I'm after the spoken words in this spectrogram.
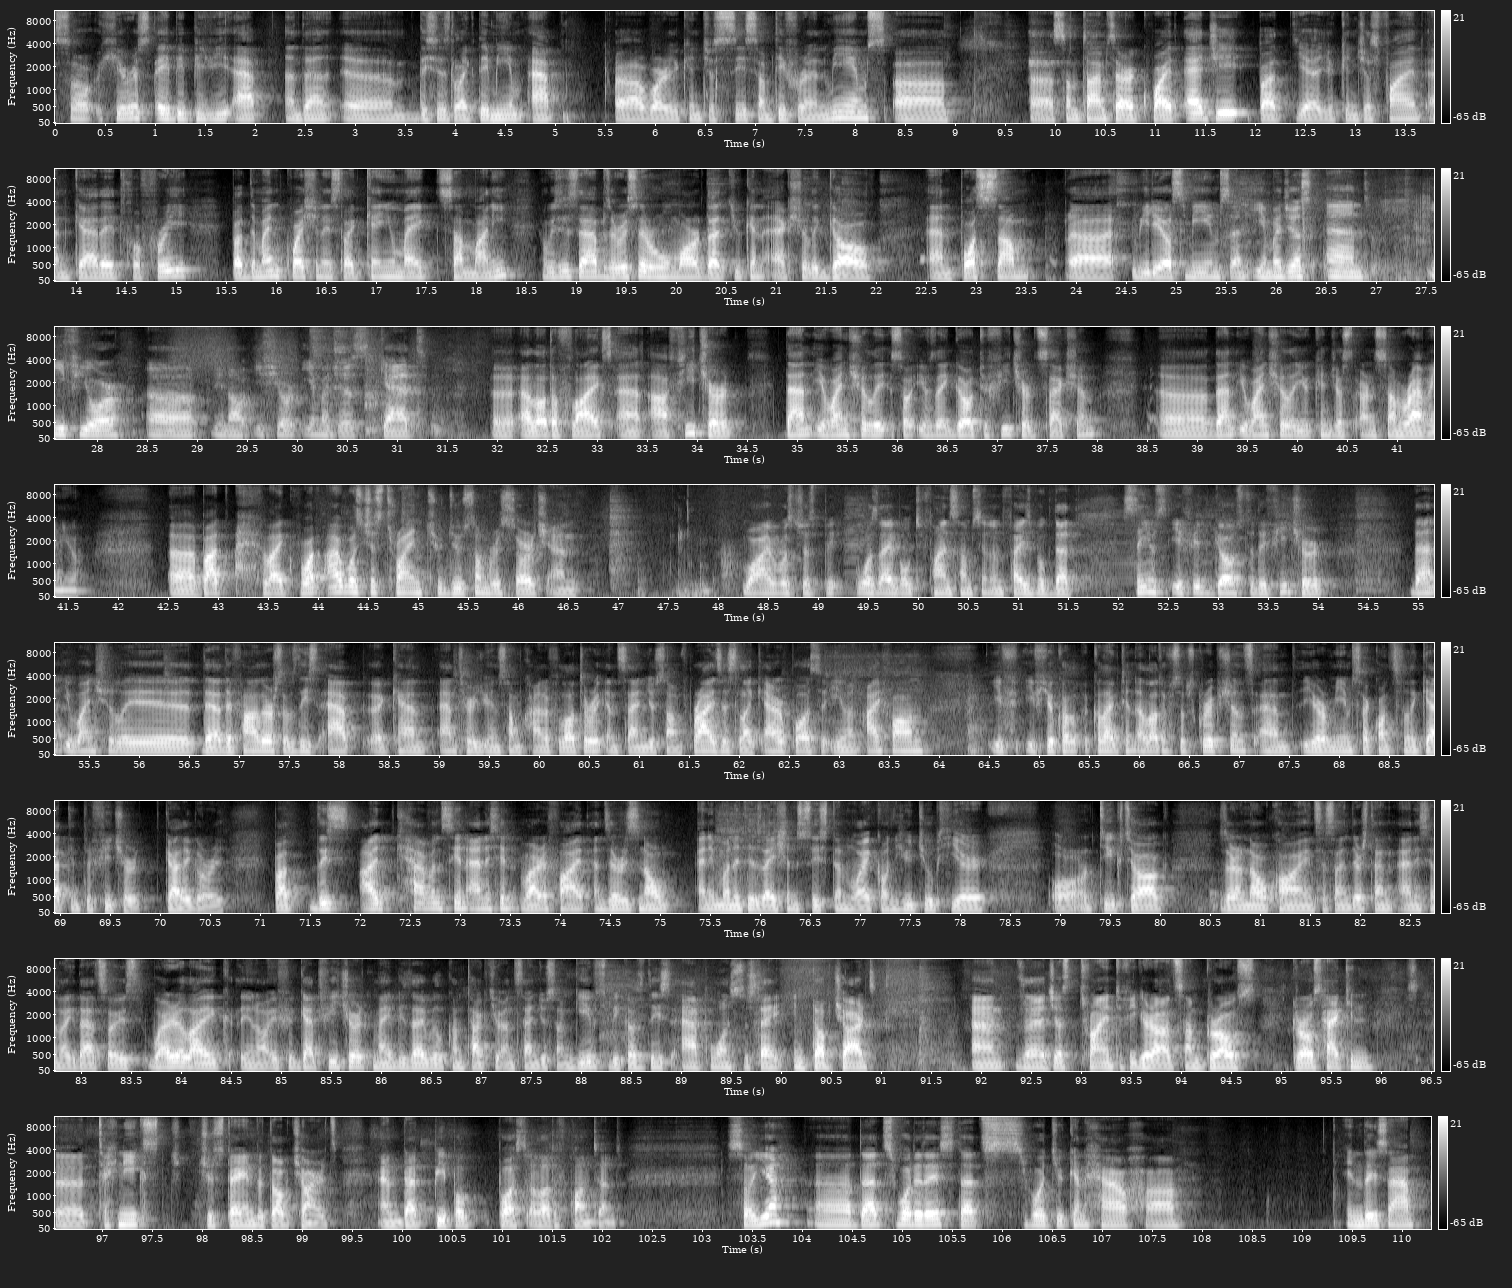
So here is ABPV app, and then um, this is like the meme app uh, where you can just see some different memes. Uh, uh, sometimes they're quite edgy, but yeah, you can just find and get it for free. But the main question is like, can you make some money with this app? There is a rumor that you can actually go and post some uh, videos, memes, and images, and if your uh, you know if your images get uh, a lot of likes and are featured then eventually so if they go to featured section uh, then eventually you can just earn some revenue. Uh, but like what i was just trying to do some research and why i was just be, was able to find something on facebook that seems if it goes to the featured then eventually the, the founders of this app uh, can enter you in some kind of lottery and send you some prizes like AirPods, even iPhone. If, if you're collecting a lot of subscriptions and your memes are constantly get into featured category. But this, I haven't seen anything verified and there is no any monetization system like on YouTube here or TikTok there are no coins as i understand anything like that. So it's very like you know if you get featured maybe they will contact you and send you some gifts because this app wants to stay in top charts. And they're just trying to figure out some growth growth hacking uh, techniques to stay in the top charts and that people post a lot of content. So yeah uh, that's what it is. That's what you can have uh, in this app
